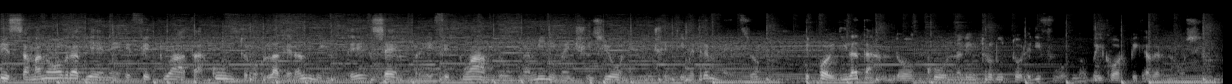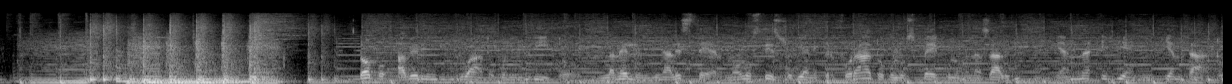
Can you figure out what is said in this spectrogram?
Stessa manovra viene effettuata controlateralmente, sempre effettuando una minima incisione di un centimetro e mezzo e poi dilatando con l'introduttore di furno dei corpi cavernosi. Dopo aver individuato con il dito l'anello inguinale esterno, lo stesso viene perforato con lo speculum nasale di Kilian e viene impiantato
